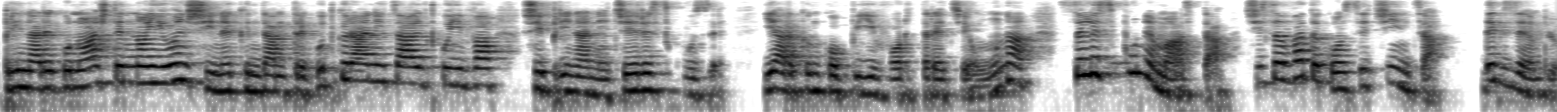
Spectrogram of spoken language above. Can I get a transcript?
prin a recunoaște noi înșine când am trecut granița altcuiva și prin a ne cere scuze. Iar când copiii vor trece una, să le spunem asta și să vadă consecința. De exemplu,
